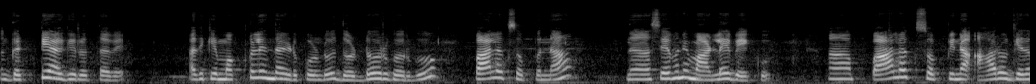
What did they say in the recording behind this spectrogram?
ಗಟ್ಟಿಯಾಗಿರುತ್ತವೆ. ಅದಕ್ಕೆ ಮಕ್ಕಳಿಂದ ಹಿಡ್ಕೊಂಡು ದೊಡ್ಡವ್ರಿಗವ್ರಿಗೂ ಪಾಲಕ್ ಸೊಪ್ಪನ್ನು ಸೇವನೆ ಮಾಡಲೇಬೇಕು. ಪಾಲಕ್ ಸೊಪ್ಪಿನ ಆರೋಗ್ಯದ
